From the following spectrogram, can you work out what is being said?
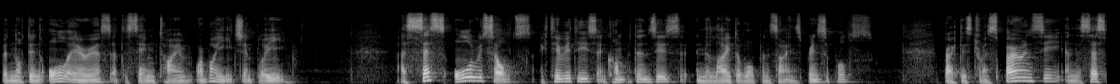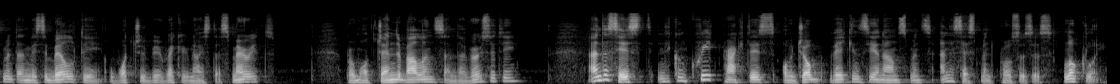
but not in all areas at the same time or by each employee, Assess all results, activities and competencies in the light of open science principles. Practice transparency and assessment and visibility of what should be recognized as merit. Promote gender balance and diversity. And assist in the concrete practice of job vacancy announcements and assessment processes locally.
